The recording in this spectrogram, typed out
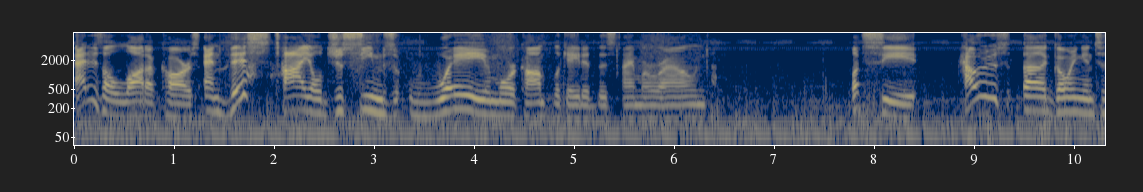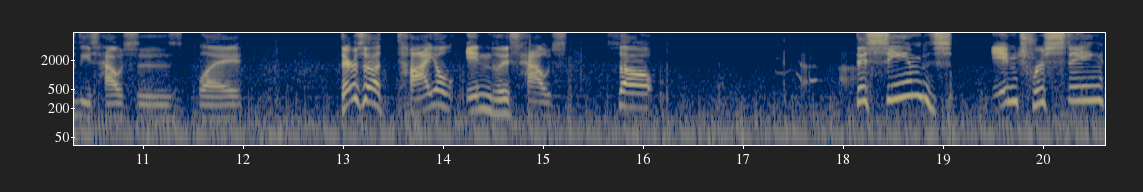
That is a lot of cars. And this tile just seems way more complicated this time around. Let's see. How does uh, going into these houses play? There's a tile in this house. So, this seems interesting.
